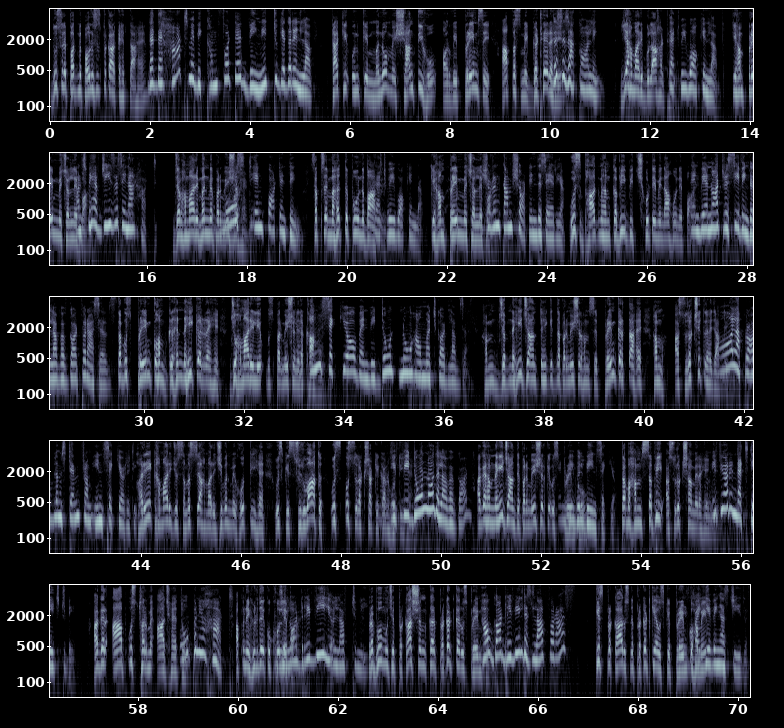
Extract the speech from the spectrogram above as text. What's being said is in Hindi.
दूसरे पद में पौलुस इस प्रकार कहता है हार्ट में be comforted being knit together in love ताकि उनके मनो में शांति हो और वे प्रेम से आपस में गठे रहे। दिस इज़ आर कॉलिंग यह हमारी बुलाहट है that we walk in love कि हम प्रेम में चलने पाएँ। We have Jesus in our heart जब हमारे मन में परमेश्वर इंपॉर्टेंट थिंग सबसे महत्वपूर्ण बात वी वॉक इन लव कि हम प्रेम में चलने पाए। Come short in this area उस भाग में हम कभी भी छोटे में ना होने पाए। And we are not receiving the love of God for our selves तब उस प्रेम को हम ग्रहण नहीं कर रहे हैं जो हमारे लिए उस परमेश्वर ने रखा insecure when we don't know how much God loves हम जब नहीं जानते हैं कितना परमेश्वर हमसे प्रेम करता है हम असुरक्षित रह जाते हैं। All our problems stem from insecurity. हर एक हमारी जो समस्या हमारे जीवन में होती है उसकी शुरुआत उस उस सुरक्षा के कारण If होती we है। don't know the love of God, अगर हम नहीं जानते परमेश्वर के उस प्रेम को तब हम सभी असुरक्षा में रहेंगे। If you are in that stage today, अगर आप उस थर में आज हैं तो open your heart. अपने हृदय को खोलने पाए reveal your love to me. प्रभु मुझे प्रकाशन कर प्रकट कर उस प्रेम को God revealed His love for us? किस प्रकार उसने प्रकट किया उसके प्रेम को हमें giving us Jesus.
